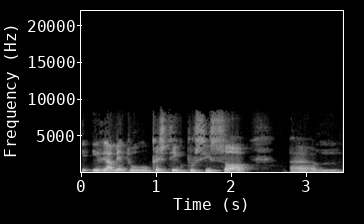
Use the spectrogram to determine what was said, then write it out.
E, e realmente o, o, castigo por si só um,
